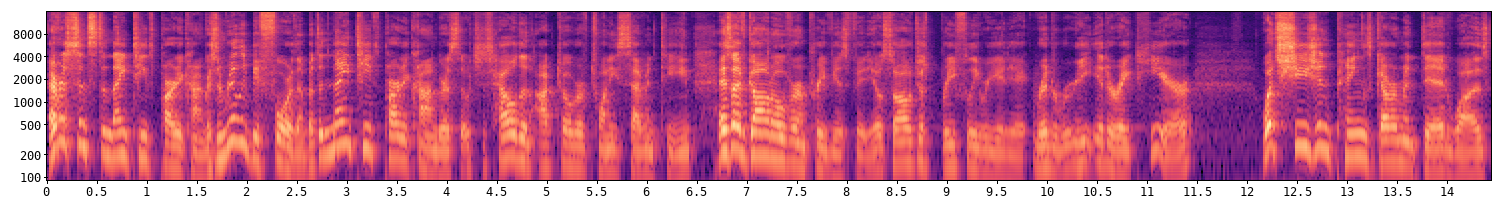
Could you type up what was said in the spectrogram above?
Ever since the 19th Party Congress, and really before then, but the 19th Party Congress, which is held in October of 2017, as I've gone over in previous videos, so I'll just briefly reiterate, reiterate here. What Xi Jinping's government did was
